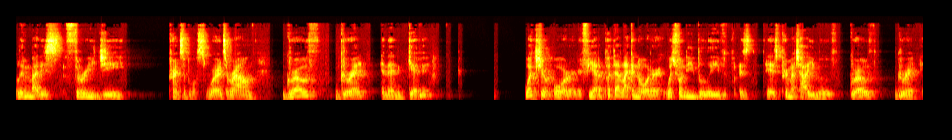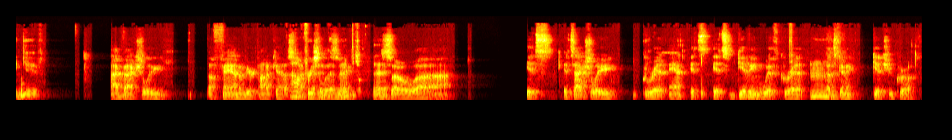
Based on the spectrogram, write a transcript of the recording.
living by these three G principles, where it's around growth, grit, and then giving. What's your order? If you had to put that like an order, which one do you believe is is pretty much how you move? Growth, grit, and give. I'm actually a fan of your podcast. Oh, I appreciate that, man. Yeah. So uh, it's it's actually grit and it's it's giving with grit Mm. that's going to get you growth.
